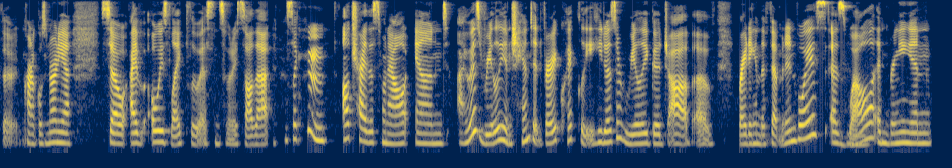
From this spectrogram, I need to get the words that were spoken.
the Chronicles of Narnia. So I've always liked Lewis. And so when I saw that, I was like, hmm, I'll try this one out. And I was really enchanted very quickly. He does a really good job of writing in the feminine voice as mm-hmm. well and bringing in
